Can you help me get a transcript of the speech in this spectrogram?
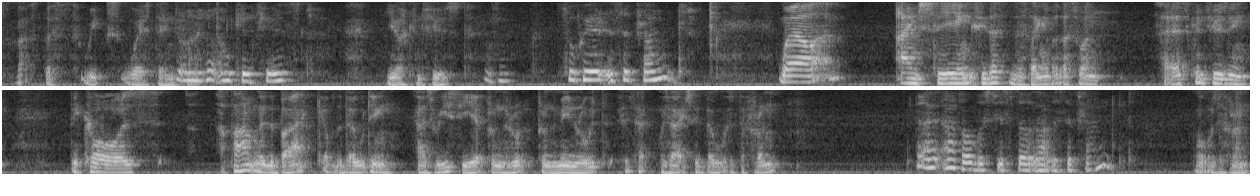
So that's this week's West End fact. I'm confused. You are confused. Mm-hmm. So where is the front? Well, I'm saying, see, this is the thing about this one. It is confusing because apparently the back of the building, as we see it from the ro- from the main road, is, was actually built as the front. But I, have always just thought that was the front. What was the front?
